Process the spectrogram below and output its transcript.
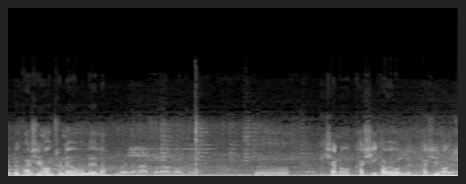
একটু খাসির মাংস নেব বলে এলাম। তো কিষানু খাসি খাবে বললেন খাসির মাংস।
